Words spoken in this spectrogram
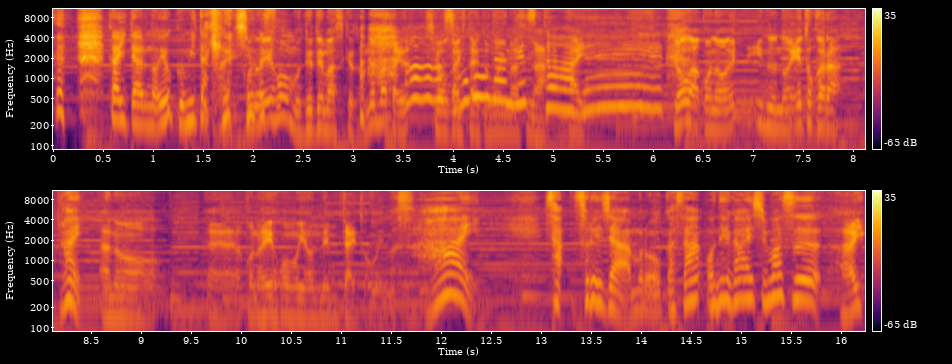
書いてあるのをよく見た気がします、はい、この絵本も出てますけどね。また紹介したいと思いますが。はい、今日はこの犬の絵とから、はい、あのえー、この絵本を読んでみたいと思います。はい。さあそれじゃあ諸岡さんお願いします。はい。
